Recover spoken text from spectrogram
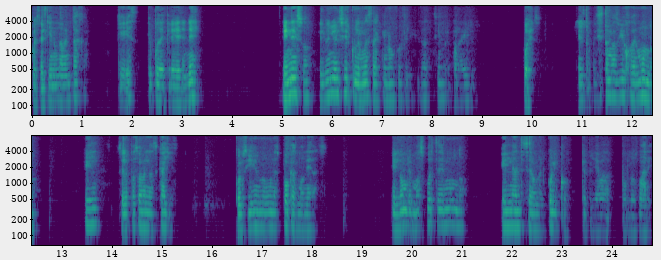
pues él tiene una ventaja, que es que puede creer en él. En eso, el dueño del circo le muestra que no fue felicidad siempre para ellos, pues el trapecista más viejo del mundo, él se la pasaba en las calles, consiguiendo unas pocas monedas. El hombre más fuerte del mundo, él antes era un alcohólico que peleaba por los bares.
